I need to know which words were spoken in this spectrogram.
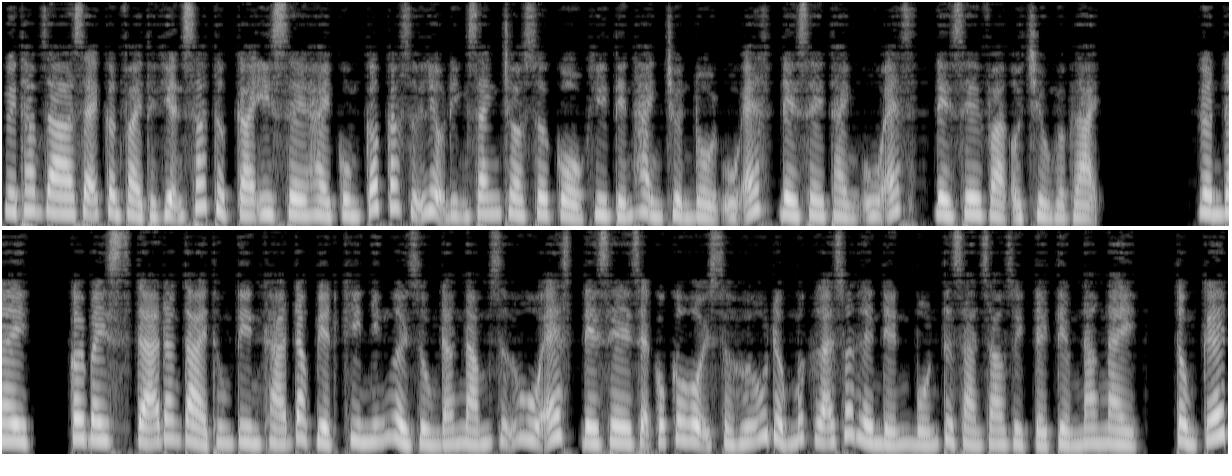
Người tham gia sẽ cần phải thực hiện xác thực KIC hay cung cấp các dữ liệu định danh cho Circle khi tiến hành chuyển đổi USDC thành USDC và ở chiều ngược lại. Gần đây, Coinbase đã đăng tải thông tin khá đặc biệt khi những người dùng đang nắm giữ USDC sẽ có cơ hội sở hữu được mức lãi suất lên đến 4 từ sàn giao dịch đầy tiềm năng này. Tổng kết,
